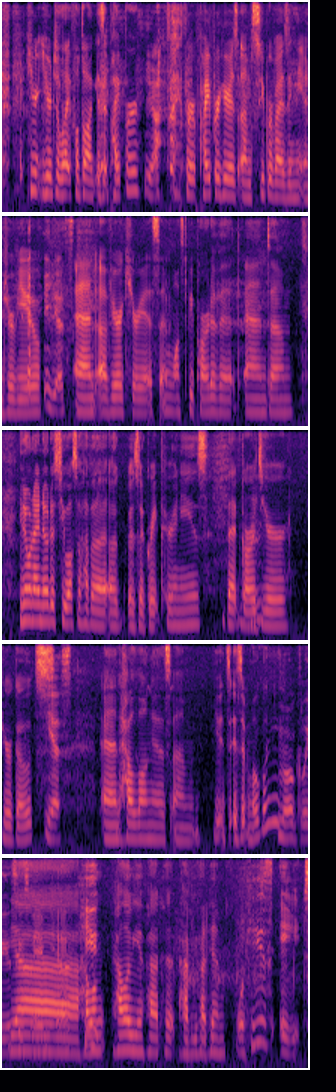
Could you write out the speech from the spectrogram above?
your, your delightful dog. Is it Piper? Yeah. Piper Piper here is um, supervising the interview. Yes. And uh, very curious and wants to be part of it. And um, you know, and I noticed you also have a, a is a Great Pyrenees that guards your your goats. Yes. And how long is um is, is it Mowgli? Mowgli is yeah. his name. Yeah. How He- long how long you have had have you had him? Well, he's eight,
